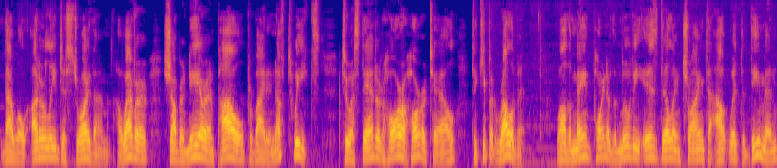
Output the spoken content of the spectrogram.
that will utterly destroy them. However, Charbonnier and Powell provide enough tweaks to a standard horror horror tale to keep it relevant while the main point of the movie is Dylan trying to outwit the demon,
